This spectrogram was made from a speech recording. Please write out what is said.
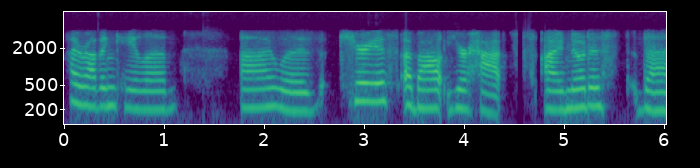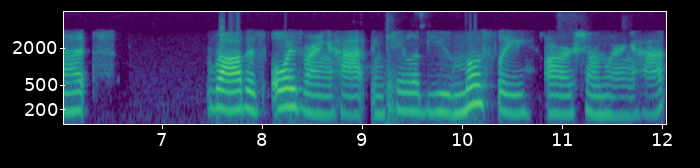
Hi, Robin, Caleb. I was curious about your hats. I noticed that Rob is always wearing a hat, and Caleb, you mostly are shown wearing a hat.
